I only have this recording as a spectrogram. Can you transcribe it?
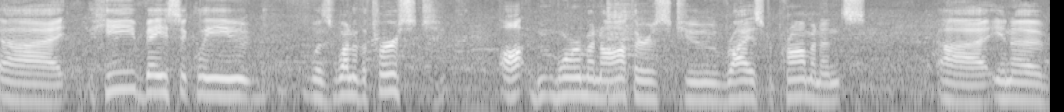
uh, he basically was one of the first Mormon authors to rise to prominence uh, in a,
